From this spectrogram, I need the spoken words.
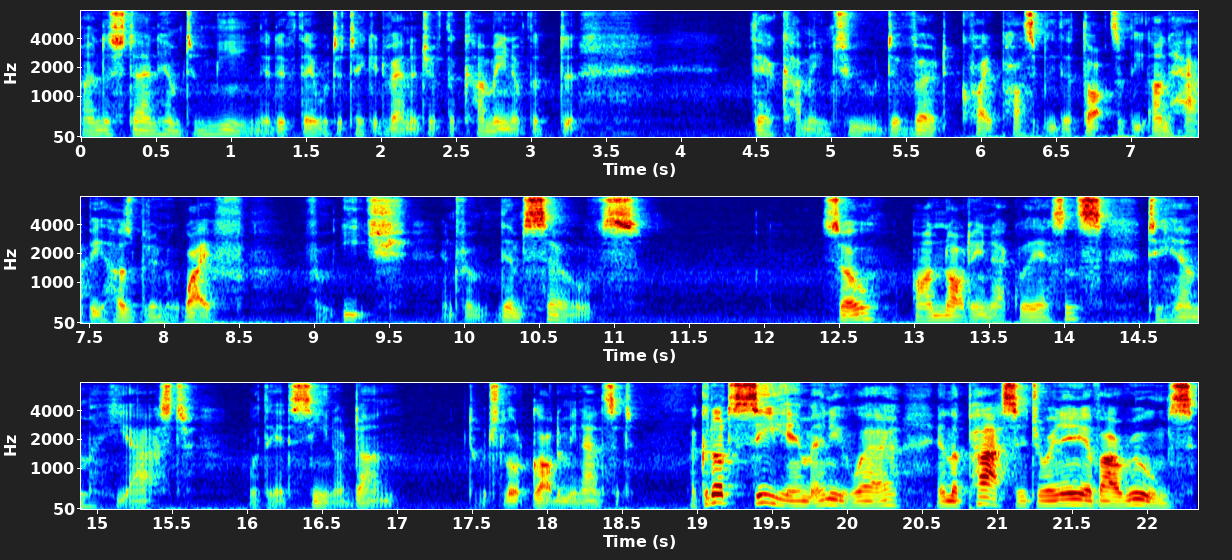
I understand him to mean that if they were to take advantage of the coming of the d- their coming to divert quite possibly the thoughts of the unhappy husband and wife from each and from themselves. So, on nodding acquiescence to him, he asked what they had seen or done to which Lord Godalming answered. I could not see him anywhere in the passage or in any of our rooms.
